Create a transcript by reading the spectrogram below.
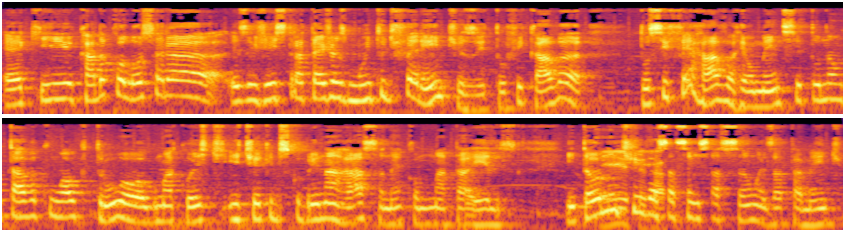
É que cada colosso era exigia estratégias muito diferentes e tu ficava tu se ferrava realmente se tu não tava com walkthrough ou alguma coisa e tinha que descobrir na raça, né, como matar eles. Então eu não Isso, tive exato. essa sensação exatamente.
